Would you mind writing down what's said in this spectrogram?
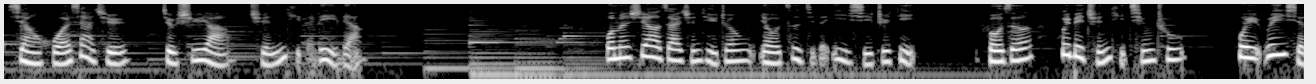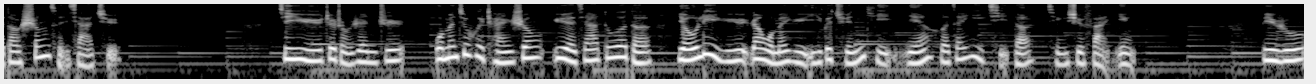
想活下去就需要群体的力量。我们需要在群体中有自己的一席之地，否则会被群体清出，会威胁到生存下去。基于这种认知，我们就会产生越加多的有利于让我们与一个群体粘合在一起的情绪反应。比如，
